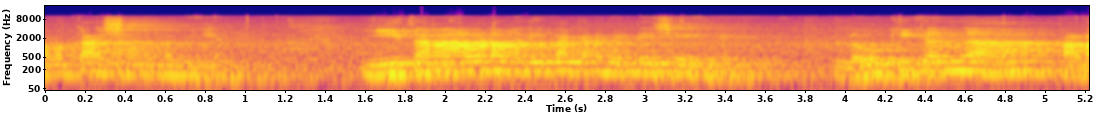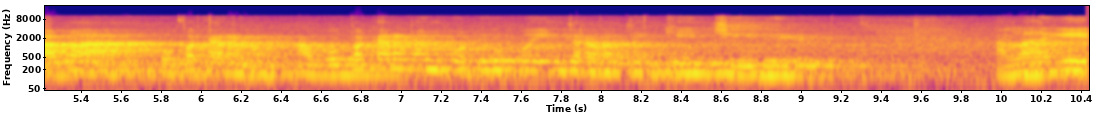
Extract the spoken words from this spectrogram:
అవకాశం ఉండదు ఈత రావడం అది పక్కన పెట్టేసేయండి. లౌకికంగా పడవ ఉపకరణం ఆ ఉపకరణం కొట్టుకుపోయిన తర్వాత ఇంకేం చేయలేడు అలాగే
